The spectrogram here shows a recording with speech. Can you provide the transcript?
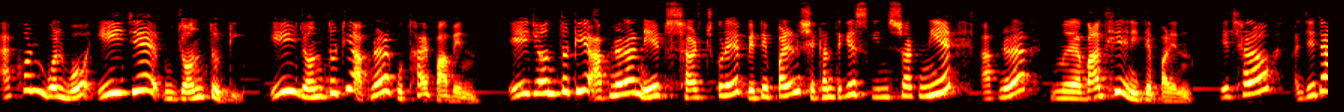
এখন বলব, এই যে যন্ত্রটি, এই যন্ত্রটি আপনারা কোথায় পাবেন? এই যন্ত্রটি আপনারা নেট সার্চ করে পেতে পারেন, সেখান থেকে স্ক্রিনশট নিয়ে আপনারা বাঁধিয়ে নিতে পারেন। এছাড়াও যেটা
